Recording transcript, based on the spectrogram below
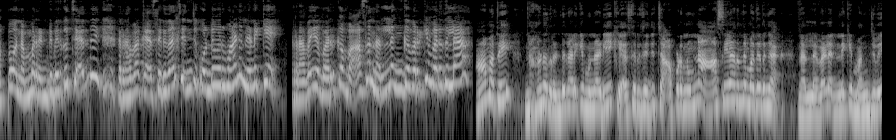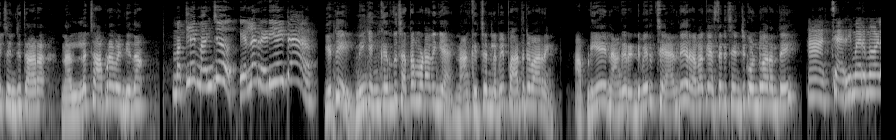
அப்போ நம்ம ரெண்டு பேருக்கும் சேர்ந்து ரவா கேசரி தான் செஞ்சு கொண்டு வருவான்னு நினைக்கேன். ரவைய வறுக்க வாசம் நல்ல இங்க வரைக்கும் வருதுல ஆமாதே நானும் ரெண்டு நாளைக்கு முன்னாடியே கேசரி செஞ்சு சாப்பிடணும்னு ஆசையா இருந்தேன் பாத்துடுங்க நல்ல வேளை இன்னைக்கு மஞ்சுவே செஞ்சு தாரா. நல்லா சாப்பிட வேண்டியதான் மக்களே மஞ்சு எல்லாம் ரெடி ஆயிட்டா? எதே நீங்க இங்க இருந்து சத்தம் போடாதீங்க. நான் கிச்சன்ல போய் பார்த்துட்டு வரேன். அப்படியே நாங்க ரெண்டு பேரும் சேர்ந்தே ரவா கேசரி செஞ்சு கொண்டு வரேன் தே. சரி மருமோள.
